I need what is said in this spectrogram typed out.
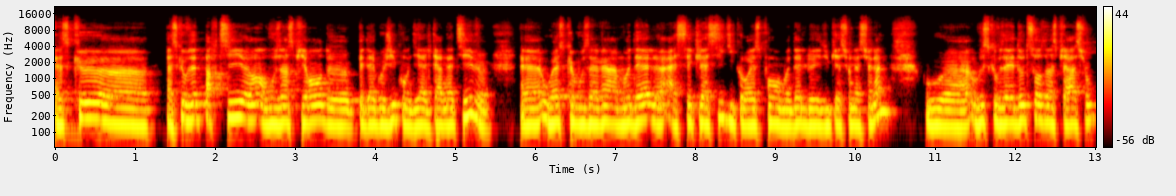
Est-ce que, euh, est-ce que vous êtes parti en vous inspirant de pédagogie qu'on dit alternative, euh, ou est-ce que vous avez un modèle assez classique qui correspond au modèle de l'éducation nationale, ou, euh, est-ce que vous avez d'autres sources d'inspiration?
